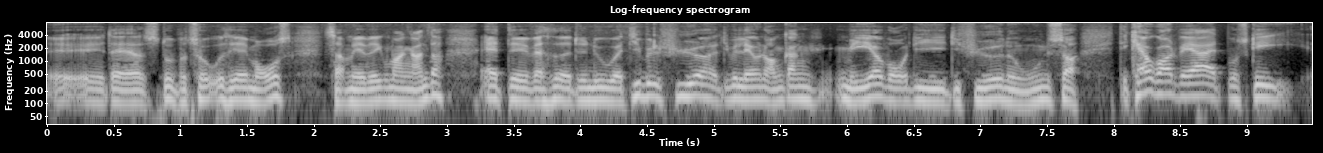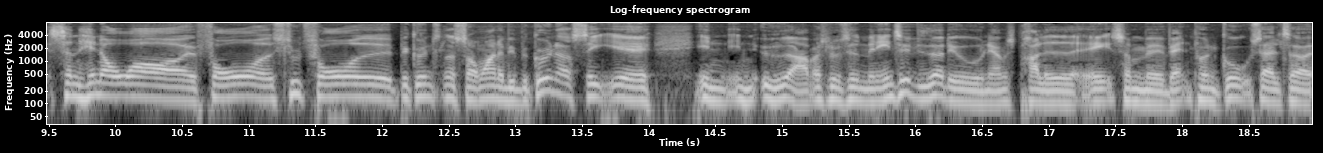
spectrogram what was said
øh, da jeg stod på toget her i morges, sammen med jeg ved ikke hvor mange andre, at øh, hvad hedder det nu, at de vil fyre, de vil lave en omgang mere, hvor de, de fyrede nogen. Så det kan jo godt være, at måske sådan hen over øh, foråret, slut foråret, begyndelsen af sommeren, at vi begynder at se øh, en, en øget arbejdsløshed. Men indtil videre er det jo nærmest prallet af som vand på en gås. Altså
